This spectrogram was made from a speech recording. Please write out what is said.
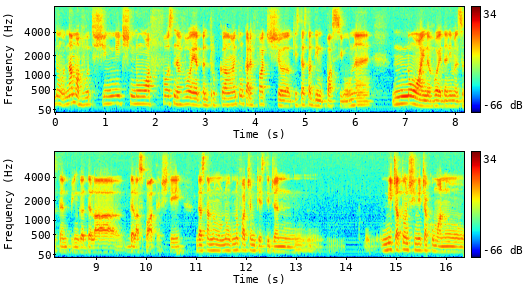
Nu, n-am avut și nici nu a fost nevoie pentru că în momentul în care faci uh, chestia asta din pasiune, nu ai nevoie de nimeni să te împingă de la, de la spate, știi? De asta nu, nu, nu facem chestii gen nici atunci și nici acum nu,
